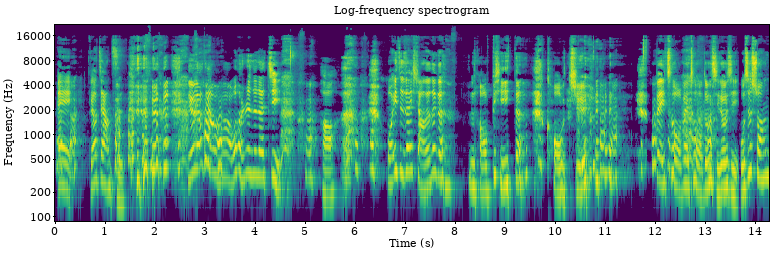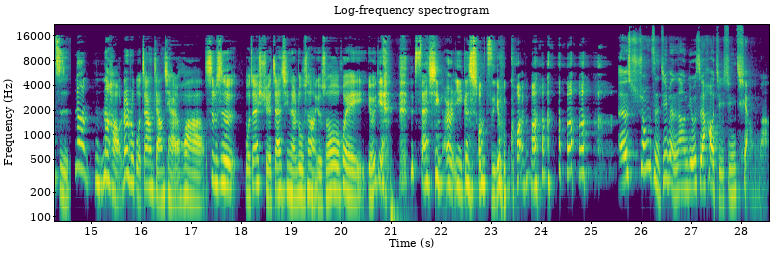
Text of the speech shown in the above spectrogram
哎，不要这样子，你们不要这样好不好？我很认真在记，好，我一直在想着那个老皮的口诀。背错，背错，对不起，对不起，我是双子。那那好，那如果这样讲起来的话，是不是我在学占星的路上，有时候会有一点 三心二意，跟双子有关吗？呃，双子基本上就是好奇心强嘛，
